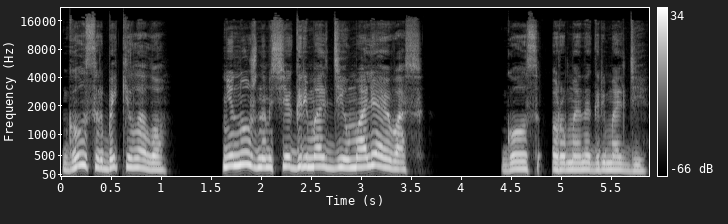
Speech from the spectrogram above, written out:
Голос Ребекки Лало. «Не нужно, мсье Гримальди, умоляю вас». Голос Румена Гримальди.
